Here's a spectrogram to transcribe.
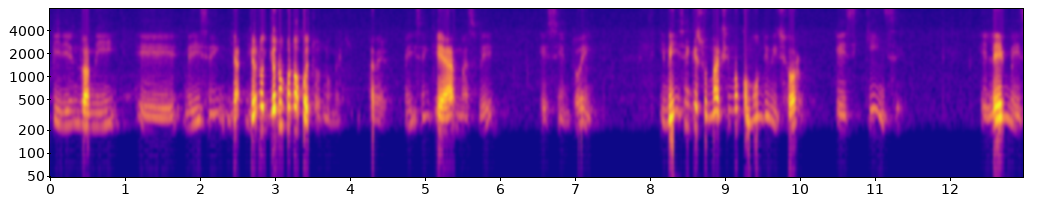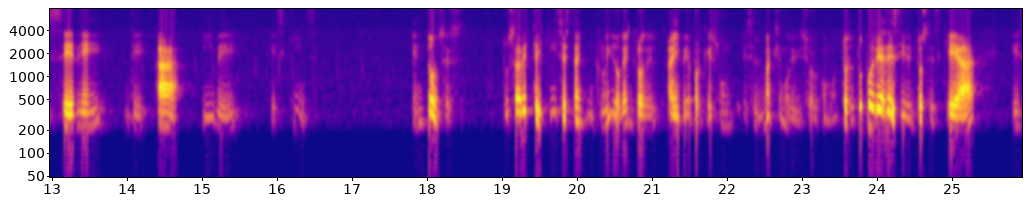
pidiendo a mí, eh, me dicen, yo no conozco estos números. Me dicen que A más B es 120. Y me dicen que su máximo común divisor es 15. El MCD de A y B es 15. Entonces, tú sabes que el 15 está incluido dentro del A y B porque es, un, es el máximo divisor común. Entonces tú podrías decir entonces que A es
